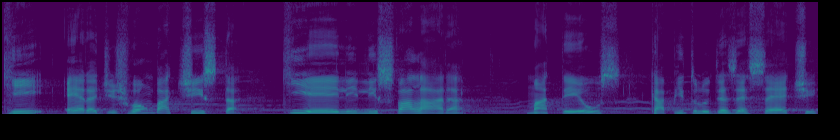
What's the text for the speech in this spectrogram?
que era de João Batista que ele lhes falara. Mateus, capítulo 17,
